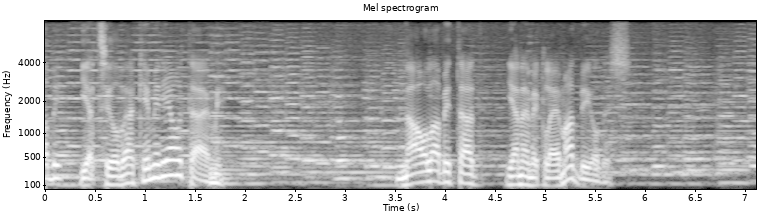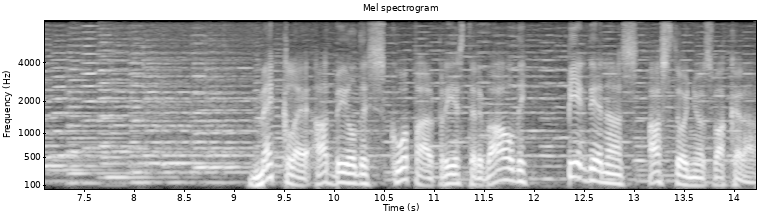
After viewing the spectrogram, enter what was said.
labi, ja cilvēkiem ir jautājumi. Nav labi tad, ja nemeklējam atbildes. Meklē atbildes kopā ar priesteri valdi piekdienās astoņos vakarā.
